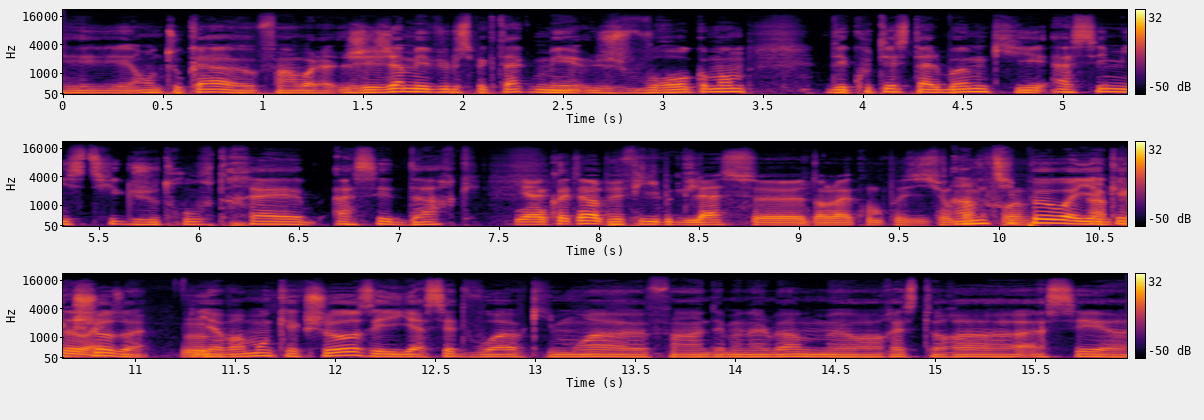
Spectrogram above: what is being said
et en tout cas, euh, enfin voilà, j'ai jamais vu le spectacle, mais je vous recommande d'écouter cet album qui est assez mystique, je trouve, très assez dark, Il y a un côté un peu Philippe Glass euh, dans la composition. un parfois. petit peu, ouais, il y a Un quelque chose. ouais. Il y a Mm. vraiment quelque chose et il y a cette voix qui, moi, enfin, Damon Albarn me restera assez. euh,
